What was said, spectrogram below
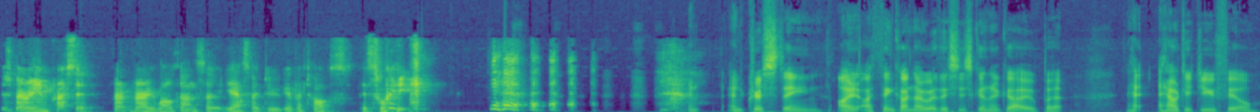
is very impressive. Very, very well done. So yes, I do give a toss this week. And Christine, I, I think I know where this is going to go, but h- how did you feel?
